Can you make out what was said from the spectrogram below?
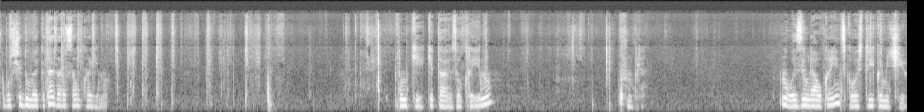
Або що думає Китай зараз за Україну. Думки Китаю за Україну. Фу, Бля. Ну, ось земля українська, ось трійка мечів.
